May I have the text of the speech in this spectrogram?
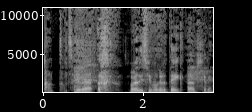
don't, don't say that. what are these people gonna think? Oh, just kidding.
